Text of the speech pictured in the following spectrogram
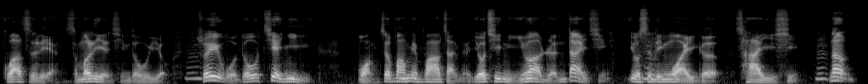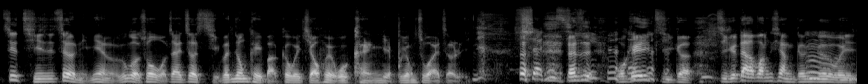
瓜子脸，什么脸型都有，所以我都建议。往这方面发展的，尤其你又要人带景，又是另外一个差异性。嗯、那这其实这里面，如果说我在这几分钟可以把各位教会，我可能也不用坐在这里。但是我可以几个 几个大方向跟各位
